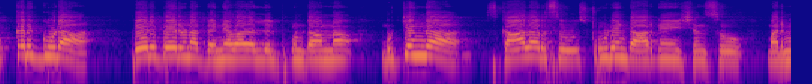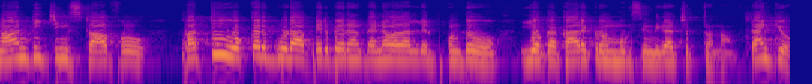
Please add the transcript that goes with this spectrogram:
ఒక్కరికి కూడా పేరు పేరున ధన్యవాదాలు తెలుపుకుంటా ఉన్నా. ముఖ్యంగా స్కాలర్స్ స్టూడెంట్ ఆర్గనైజేషన్స్ మరి నాన్ టీచింగ్ స్టాఫ్ ప్రతి ఒక్కరికి కూడా పేరు పేరున ధన్యవాదాలు తెలుపుకుంటూ ఈ యొక్క కార్యక్రమం ముగిసిందిగా చెప్తున్నాం. థ్యాంక్ యూ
